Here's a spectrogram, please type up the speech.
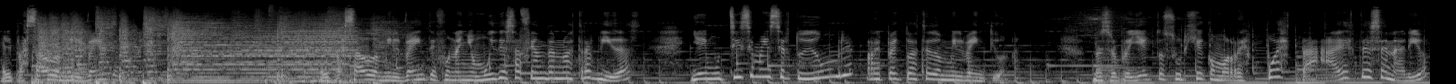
El pasado 2020 fue un año... El pasado 2020 fue un año muy desafiante en nuestras vidas y hay muchísima incertidumbre respecto a este 2021. Nuestro proyecto surge como respuesta a este escenario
